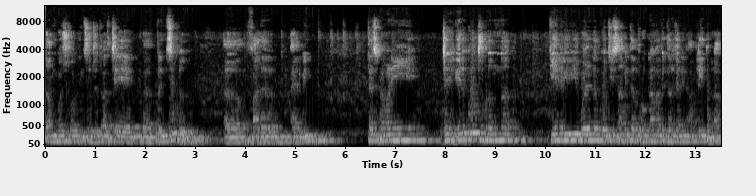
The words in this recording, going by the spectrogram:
डॉन बॉस्को इन्स्टिट्यूटाचे प्रिन्सिपल फादर एरविन त्याच प्रमाणे जे हेड कोच म्हणून K N V B world कोचिसा भितर प्रोग्रामा भितर ज्यांनी आपली धोरा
